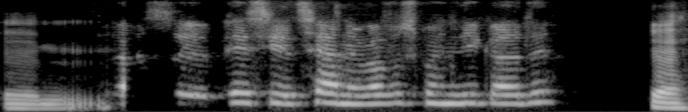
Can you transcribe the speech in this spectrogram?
Øhm, det er også øh, pisse irriterende. Hvorfor skulle han lige gøre det? Ja,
